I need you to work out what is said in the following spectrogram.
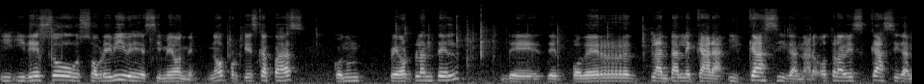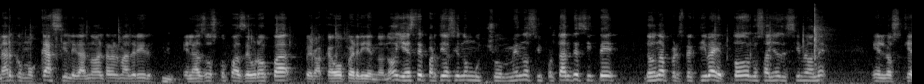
y, de eso sobrevive Simeone, ¿no? Porque es capaz, con un peor plantel, de, poder plantarle cara y casi ganar. Otra vez casi ganar, como casi le ganó al Real Madrid en las dos Copas de Europa, pero acabó perdiendo, ¿no? Y este partido siendo mucho menos importante si te da una perspectiva de todos los años de Simeone en los que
